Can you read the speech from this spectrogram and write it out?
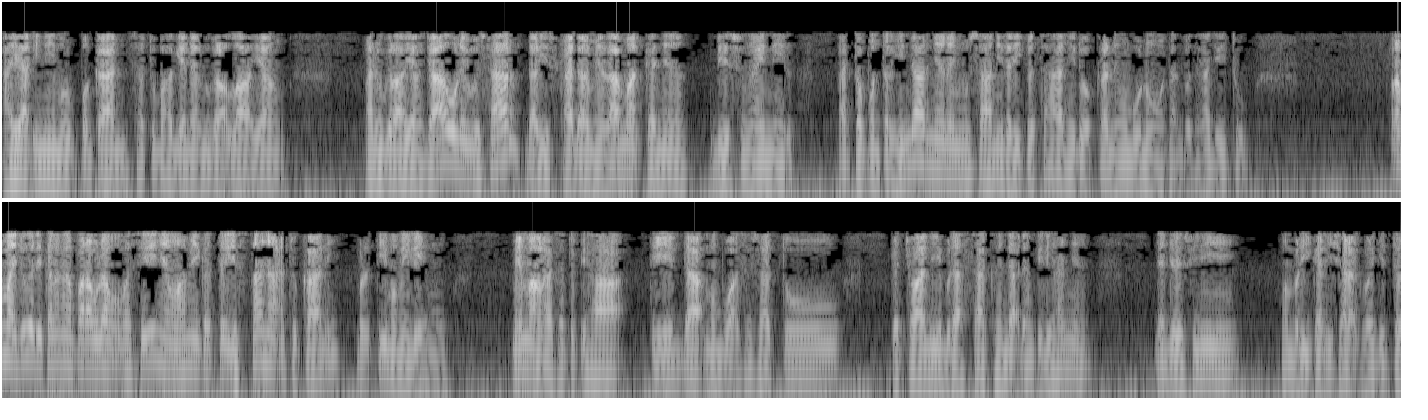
ayat ini merupakan satu bahagian dari anugerah Allah yang anugerah yang jauh lebih besar dari sekadar menyelamatkannya di sungai Nil ataupun terhindarnya Nabi Musa ni dari kesahan hidup kerana membunuh tanpa sengaja itu. Ramai juga di kalangan para ulama mufassirin yang memahami kata istana'tuka ni berarti memilihmu. Memanglah satu pihak tidak membuat sesuatu kecuali berdasar kehendak dan pilihannya. Jadi di sini memberikan isyarat kepada kita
